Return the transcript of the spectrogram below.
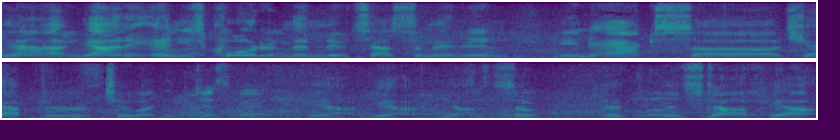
Yeah, men yeah, and, and he's quoted in the New Testament in, in Acts uh, chapter two, I think. Just go. Yeah, yeah, yeah. So good, good stuff. Yeah.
